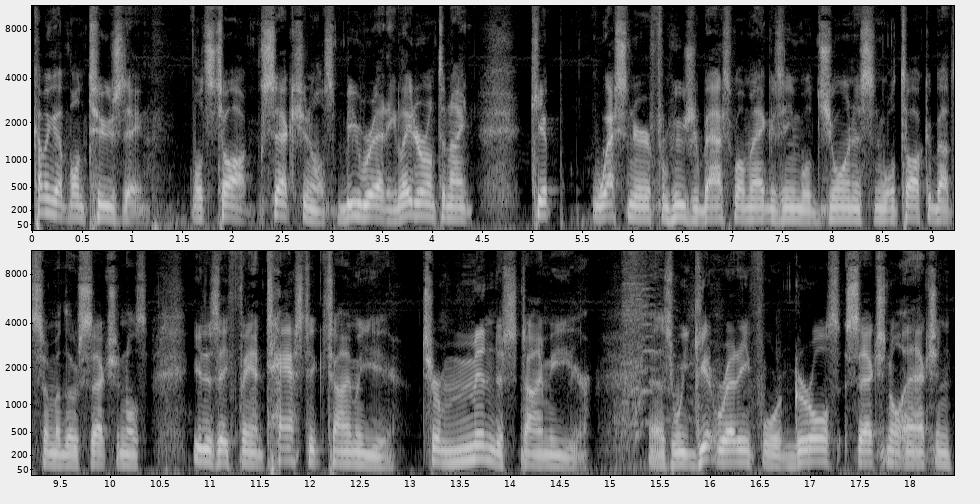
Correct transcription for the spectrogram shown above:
Coming up on Tuesday. Let's talk sectionals. Be ready later on tonight. Kip Wessner from Hoosier Basketball Magazine will join us, and we'll talk about some of those sectionals. It is a fantastic time of year, tremendous time of year, as we get ready for girls' sectional action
